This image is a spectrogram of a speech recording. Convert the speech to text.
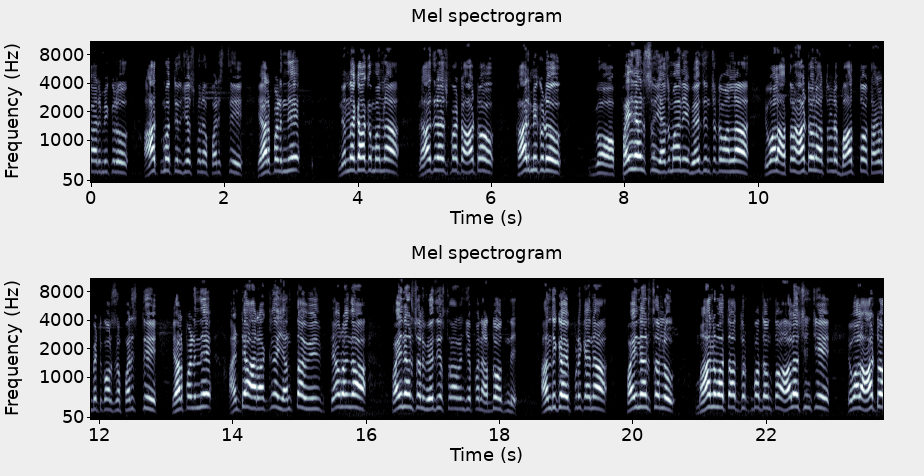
కార్మికులు ఆత్మహత్యలు చేసుకునే పరిస్థితి ఏర్పడింది. నిన్నగాక మొన్న రాజరాజపేట ఆటో కార్మికుడు ఫైనాన్స్ యజమాని వేధించడం వల్ల ఇవాళ అతను ఆటోను అతను బాధతో తగలబెట్టుకోవాల్సిన పరిస్థితి ఏర్పడింది. అంటే ఆ రకంగా ఎంత తీవ్రంగా ఫైనాన్సర్లు వేధిస్తున్నారని చెప్పని అర్థమవుతుంది. అందుకే ఇప్పటికైనా ఫైనాన్సర్లు మానవతా దృక్పథంతో ఆలోచించి ఇవాళ ఆటో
